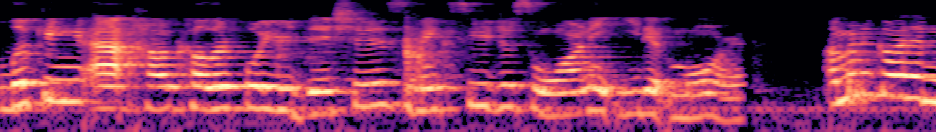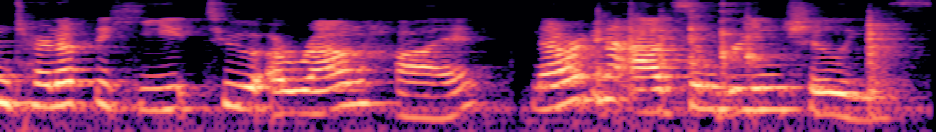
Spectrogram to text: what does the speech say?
looking at how colorful your dish is makes you just want to eat it more. I'm gonna go ahead and turn up the heat to around high. Now we're gonna add some green chilies.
